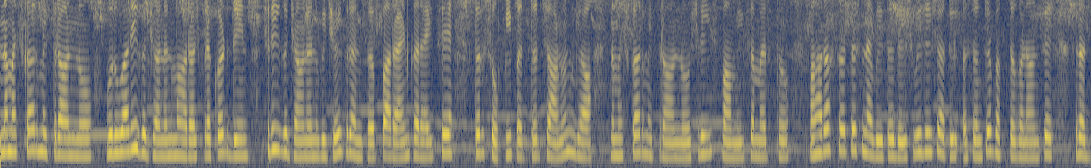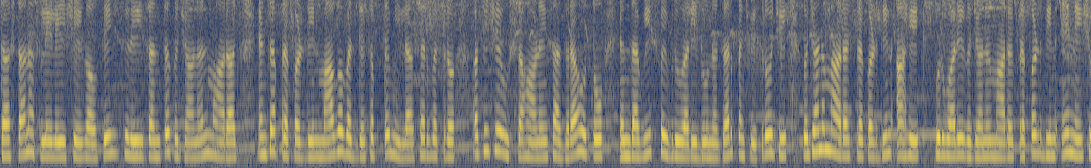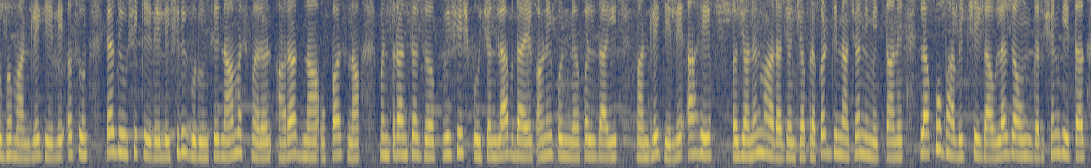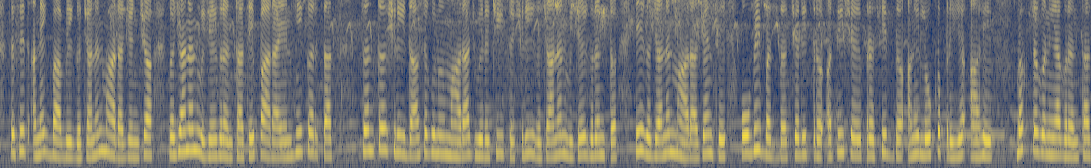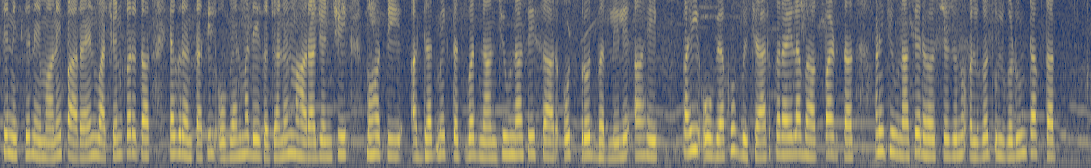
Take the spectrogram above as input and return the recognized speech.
नमस्कार मित्रांनो गुरुवारी गजानन महाराज प्रकट दिन श्री गजानन विजय ग्रंथ पारायण करायचे. तर सोपी पद्धत जाणून घ्या. नमस्कार मित्रांनो श्री स्वामी समर्थ. महाराष्ट्रातच नव्हे तर देशविदेशातील असंख्य भक्तगणांचे श्रद्धास्थान असलेले शेगावचे श्री संत गजानन महाराज यांचा प्रकट दिन माघवद्य सप्तमीला सर्वत्र अतिशय उत्साहाने साजरा होतो. यंदा वीस फेब्रुवारी दोन हजार पंचवीस रोजी गजानन महाराज प्रकट दिन आहे. गुरुवारी गजानन महाराज प्रकट दिन येणे शुभ मानले गेले असून या दिवशी केलेले श्री गुरूंचे नामस्मरण आराधना उपासना मंत्रांचा जप विशेष पूजन लाभदायक आणि पुण्य फलदायी मानले गेले आहे. गजानन महाराजांच्या प्रकट दिनाच्या निमित्ताने लाखो भाविक शेगावला जाऊन दर्शन घेतात. तसेच अनेक भाविक गजानन महाराजांच्या गजानन विजय ग्रंथाचे पारायणही करतात. संत श्री दासगुणू महाराज विरचित श्री गजानन विजय ग्रंथ. हे गजानन महाराजांचे ओवीबद्ध चरित्र अतिशय प्रसिद्ध आणि लोकप्रिय आहे. भक्तगण या ग्रंथाचे नित्यनेमाने पारायण वाचन करतात. या ग्रंथातील ओव्यांमध्ये गजानन महाराजांची महती आध्यात्मिक तत्त्वज्ञान जीवनाचे सार ओतप्रोत भरलेले आहे. काही ओव्या खूप विचार करायला भाग पाडतात आणि जीवनाचे रहस्य जणू अलगद उलगडून टाकतात.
